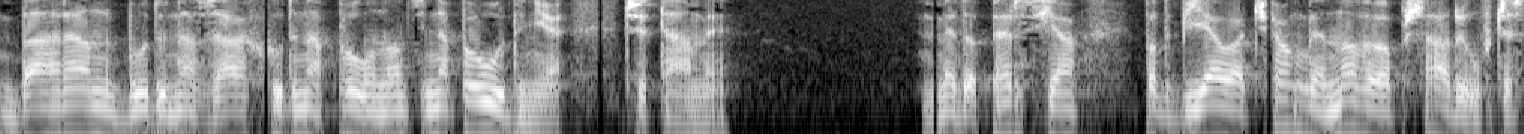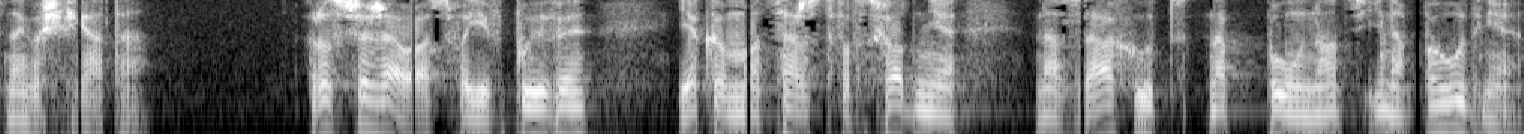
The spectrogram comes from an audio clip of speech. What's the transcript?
Baran budł na zachód, na północ i na południe, czytamy. Medopersja podbijała ciągle nowe obszary ówczesnego świata. Rozszerzała swoje wpływy jako mocarstwo wschodnie na zachód, na północ i na południe.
